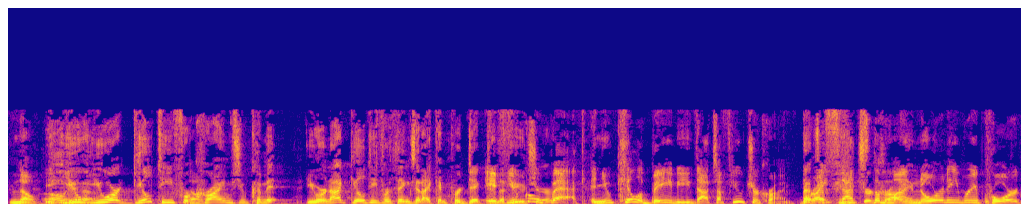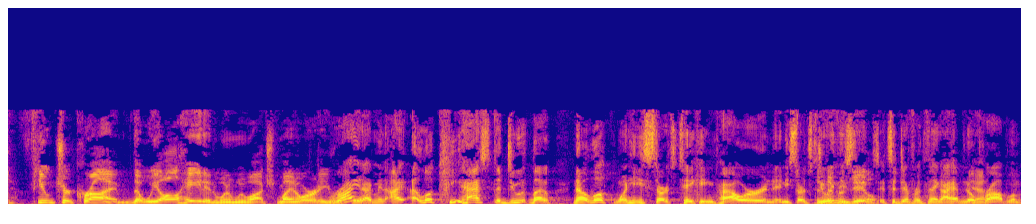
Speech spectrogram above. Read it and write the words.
No. Oh, you yeah. you are guilty for crimes you commit. You are not guilty for things that I can predict in the future. If you future. go back and you kill a baby, that's a future crime. That's a right? That's the crime. Minority Report future crime that we all hated when we watched Minority Report. Right. I mean, I, I look. He has to do it. like- Now, look. When he starts taking power and, and he starts a doing these deal. things, it's a different thing. I have no Yeah. problem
